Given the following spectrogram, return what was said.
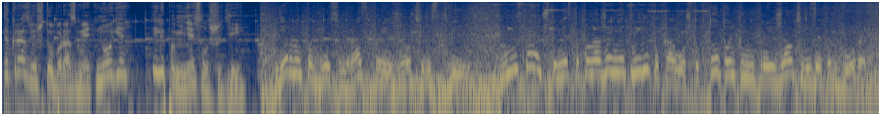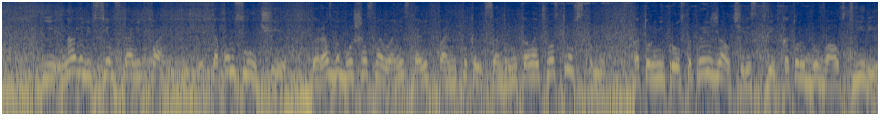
так разве чтобы размять ноги или поменять лошадей. Лермонтов 8 раз проезжал через Тверь. Но мы знаем, что местоположение Твери таково, что кто только не проезжал через этот город. Надо ли всем ставить памятники? В таком случае гораздо больше оснований ставить памятник Александру Николаевичу Островскому, который не просто проезжал через Тверь, который бывал в Твери,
